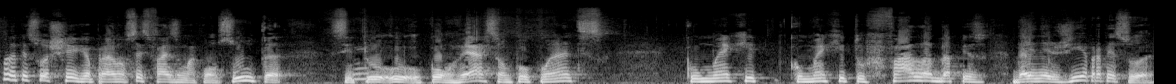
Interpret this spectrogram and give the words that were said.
Quando a pessoa chega para, não sei se faz uma consulta, se tu o- o conversa um pouco antes, como é que como é que tu fala da da energia para a pessoa?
